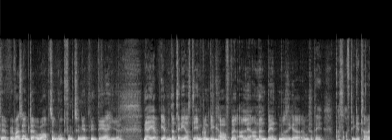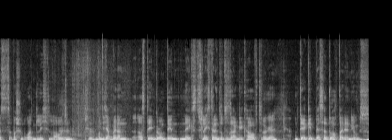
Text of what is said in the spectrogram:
der, ich weiß nicht, ob der überhaupt so gut funktioniert wie der hier. Ja, ich habe hab ihn tatsächlich aus dem Grund gekauft, weil alle anderen Bandmusiker haben gesagt, ey, pass auf, die Gitarre ist aber schon ordentlich laut. Mhm. Und ich habe mir dann aus dem Grund den nächst schlechteren sozusagen gekauft. Okay. Und der geht besser durch bei den Jungs.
